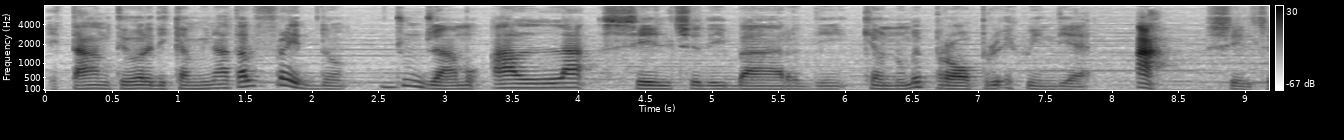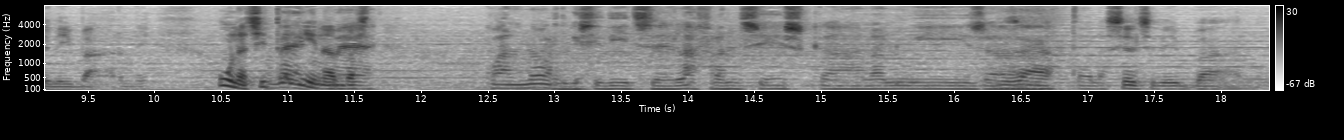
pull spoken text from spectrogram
e tante ore di camminata al freddo, giungiamo alla Selce dei Bardi, che è un nome proprio e quindi è a Selce dei Bardi. Una cittadina abbastanza... Qua al nord che si dice la Francesca, la Luisa. Esatto, la Selce dei Bardi.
